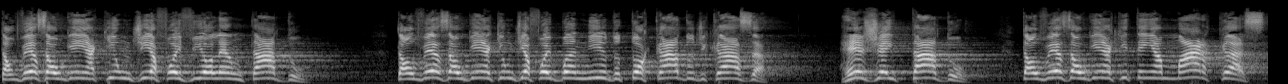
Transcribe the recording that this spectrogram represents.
Talvez alguém aqui um dia foi violentado Talvez alguém aqui um dia foi banido, tocado de casa, rejeitado. Talvez alguém aqui tenha marcas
